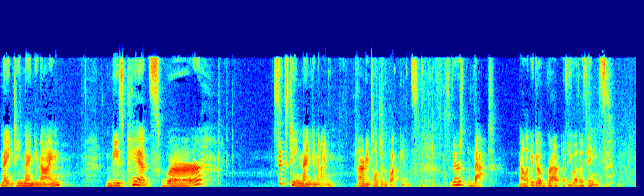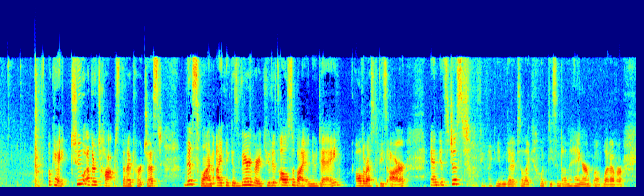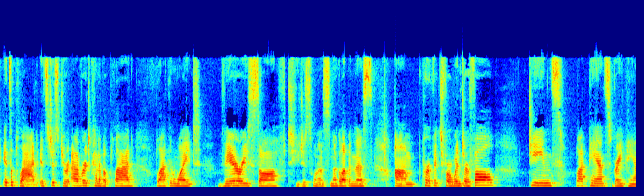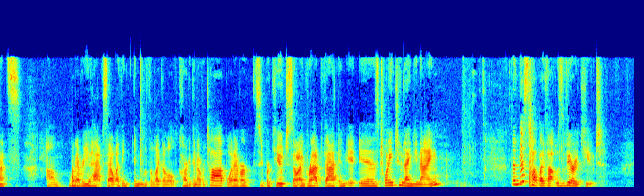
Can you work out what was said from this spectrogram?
$19.99. These pants were $16.99. I already told you the black pants. So there's that. Now let me go grab a few other things. Okay, two other tops that I purchased. This one I think is very, very cute. It's also by A New Day. All the rest of these are. And it's just, if I can even get it to like look decent on the hanger, well, whatever. It's a plaid. It's just your average kind of a plaid, black and white, very soft. You just want to snuggle up in this. Um, perfect for winter, fall, jeans, black pants, gray pants, um, whatever you have. So I think in with a, like a little cardigan over top, whatever, super cute. So I grabbed that and it is $22.99. Then this top I thought was very cute.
